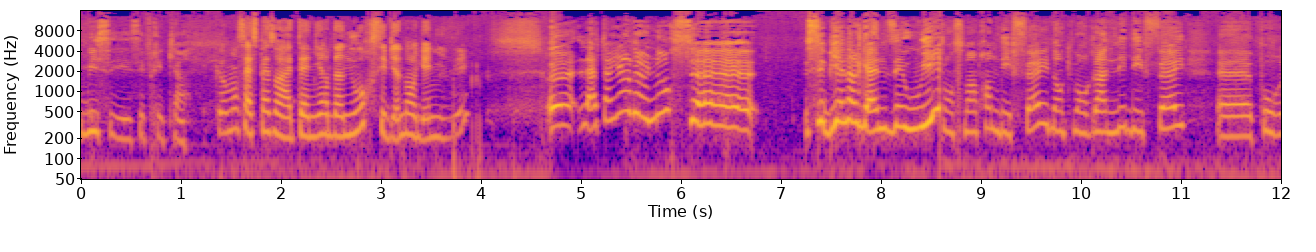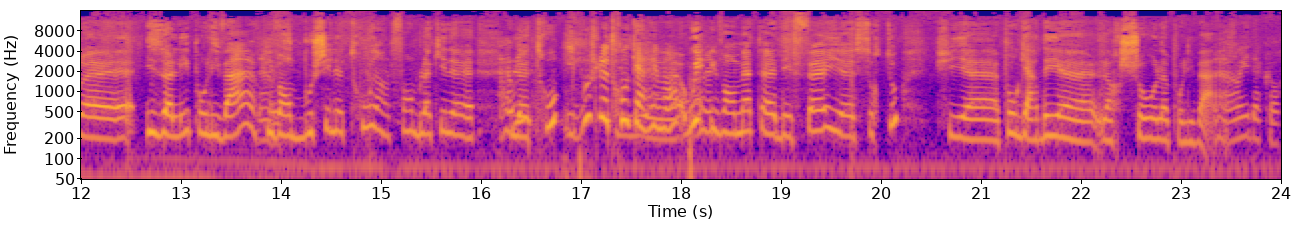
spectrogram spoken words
oui, c'est fréquent. Comment ça se passe dans la tanière d'un ours? C'est bien organisé? Euh, la tanière d'un ours, euh, c'est bien organisé, oui. Ils vont souvent prendre des feuilles, donc ils vont ramener des feuilles euh, pour isoler pour l'hiver, puis ils vont boucher le trou, dans le fond, bloquer le, Ah le oui? trou. Il bouge le trou carrément? oui, ils vont mettre des feuilles surtout, puis euh, pour garder euh, leur chaud là, pour l'hiver. Ah oui, d'accord.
